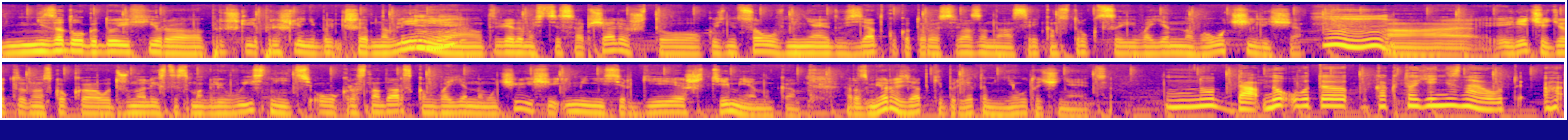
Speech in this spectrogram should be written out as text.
незадолго до эфира пришли, пришли небольшие обновления. Mm-hmm. Вот ведомости сообщали, что Кузнецову вменяют взятку, которая связана с реконструкцией военного училища. Mm-hmm. А, и речь идет, насколько вот журналисты смогли выяснить, о Краснодарском военном училище имени Сергея Штеменко. Размер взятки при этом не уточняется. Ну да, ну вот э, как-то, я не знаю, вот а,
